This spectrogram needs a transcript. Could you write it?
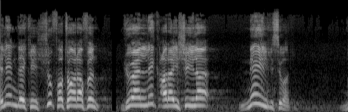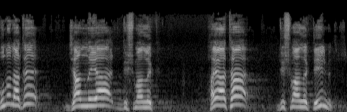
Elimdeki şu fotoğrafın güvenlik arayışıyla ne ilgisi var? Bunun adı canlıya düşmanlık. Hayata düşmanlık değil midir?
